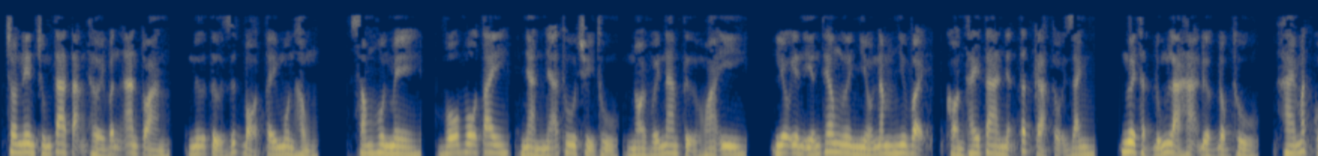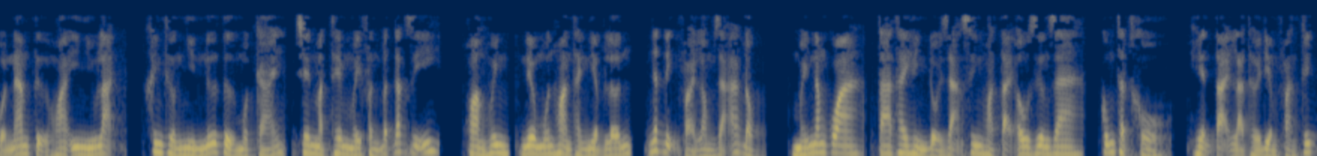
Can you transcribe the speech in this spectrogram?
cho nên chúng ta tạm thời vẫn an toàn, nữ tử dứt bỏ tây môn hồng, xong hôn mê, vỗ vỗ tay, nhàn nhã thu chủy thủ, nói với nam tử hoa y, liệu yên yến theo ngươi nhiều năm như vậy, còn thay ta nhận tất cả tội danh, ngươi thật đúng là hạ được độc thủ, hai mắt của nam tử hoa y nhíu lại, khinh thường nhìn nữ tử một cái, trên mặt thêm mấy phần bất đắc dĩ, Hoàng huynh, nếu muốn hoàn thành nghiệp lớn, nhất định phải lòng dạ ác độc. Mấy năm qua, ta thay hình đổi dạng sinh hoạt tại Âu Dương gia, cũng thật khổ, hiện tại là thời điểm phản kích,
